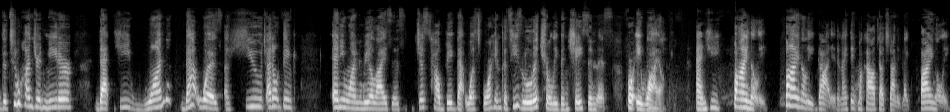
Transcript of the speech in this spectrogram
the 200 meter that he won, that was a huge, I don't think anyone realizes just how big that was for him because he's literally been chasing this for a while. And he finally, finally got it. And I think Mikhail touched on it like, finally.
